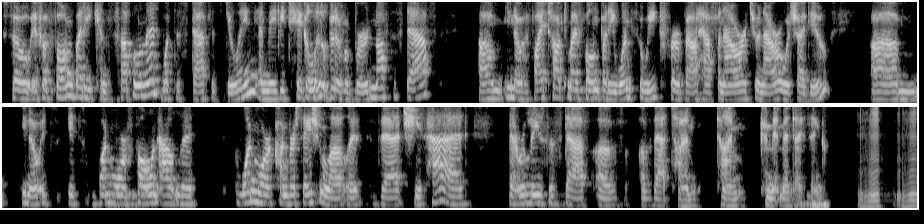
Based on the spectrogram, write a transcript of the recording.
So if a phone buddy can supplement what the staff is doing and maybe take a little bit of a burden off the staff, um, you know, if I talk to my phone buddy once a week for about half an hour to an hour, which I do, um, you know, it's it's one more phone outlet, one more conversational outlet that she's had that relieves the staff of of that time time commitment. I think. Mm-hmm, mm-hmm.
